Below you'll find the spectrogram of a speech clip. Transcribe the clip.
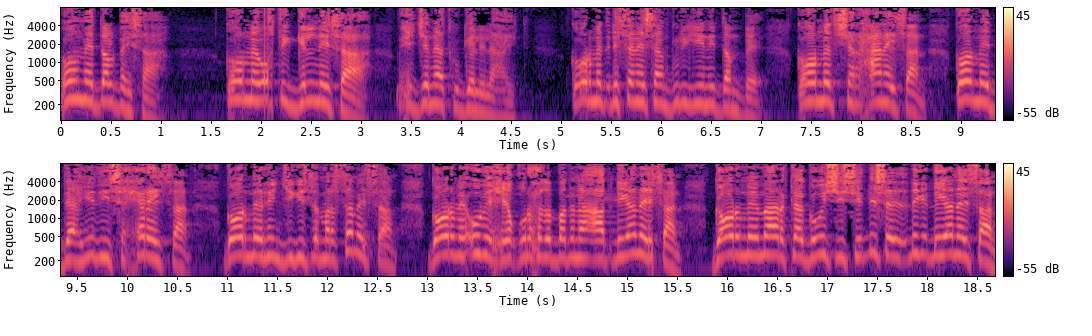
goormay dalbaysaa goormay waktiga gelinaysaa wixii jannaad ku geli lahayd. Goormeed dhisanaysaan gurigiini dambe goormeed sharxanaysaan goormeed daahyadiisa xiraysaan goormay rinjigiisa marsanaysaan goormay ubixii quruxda badnaa aad dhiganaysaan goormay maaragta gogashiisii dhiganaysaan.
